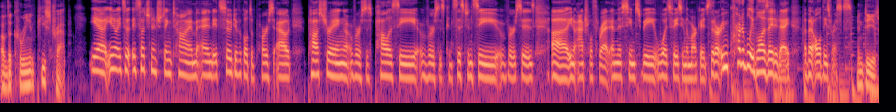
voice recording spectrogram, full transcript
of the Korean peace trap. Yeah, you know, it's a, it's such an interesting time, and it's so difficult to parse out posturing versus policy versus consistency versus uh, you know actual threat. And this seems to be what's facing the markets that are incredibly blasé today about all of these risks. Indeed,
